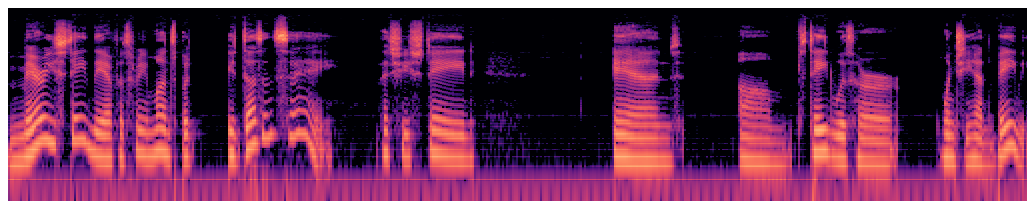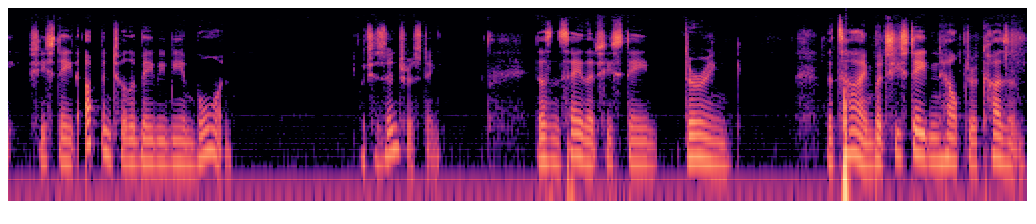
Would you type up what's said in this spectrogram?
Mary stayed there for three months, but it doesn't say that she stayed and um, stayed with her when she had the baby. She stayed up until the baby being born, which is interesting. It doesn't say that she stayed during the time, but she stayed and helped her cousin.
